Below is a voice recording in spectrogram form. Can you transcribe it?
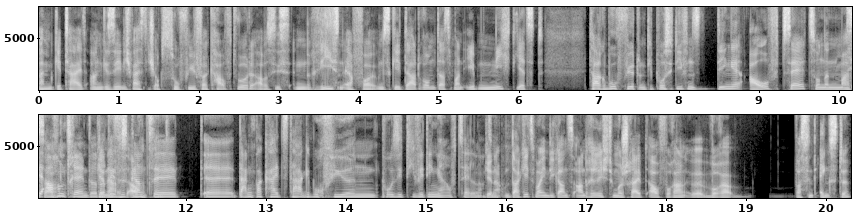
ähm, geteilt angesehen. Ich weiß nicht, ob so viel verkauft wurde, aber es ist ein Riesenerfolg. Und es geht darum, dass man eben nicht jetzt Tagebuch führt und die positiven Dinge aufzählt, sondern man ist ja sagt, auch ein Trend, oder? Genau, Dieses ganze äh, Dankbarkeitstagebuch führen, positive Dinge aufzählen. Und Genau, und da geht es mal in die ganz andere Richtung. Man schreibt auf, woran, äh, wora, was sind Ängste,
